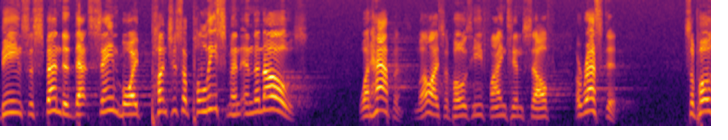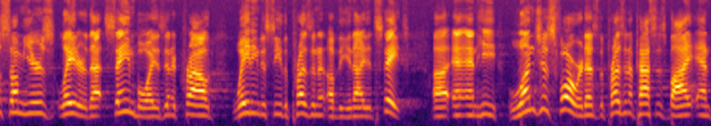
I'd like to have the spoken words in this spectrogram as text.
being suspended, that same boy punches a policeman in the nose. What happens? Well, I suppose he finds himself arrested. Suppose some years later that same boy is in a crowd waiting to see the President of the United States. Uh, and, and he lunges forward as the President passes by and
